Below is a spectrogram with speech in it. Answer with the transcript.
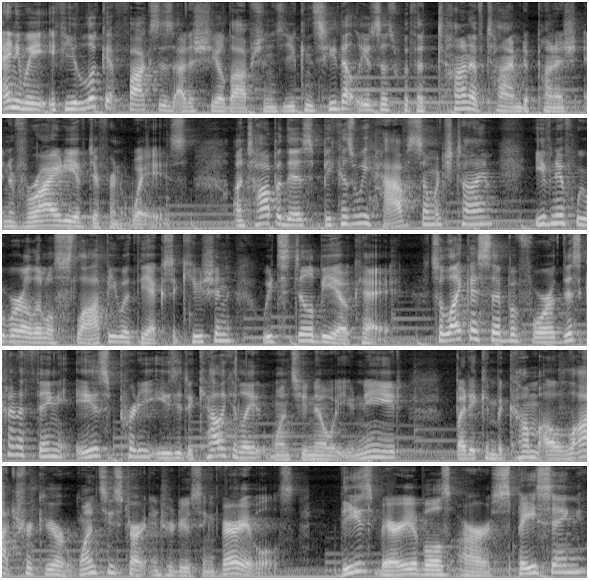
Anyway, if you look at Fox's out of shield options, you can see that leaves us with a ton of time to punish in a variety of different ways. On top of this, because we have so much time, even if we were a little sloppy with the execution, we'd still be okay. So like I said before, this kind of thing is pretty easy to calculate once you know what you need, but it can become a lot trickier once you start introducing variables. These variables are spacing,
